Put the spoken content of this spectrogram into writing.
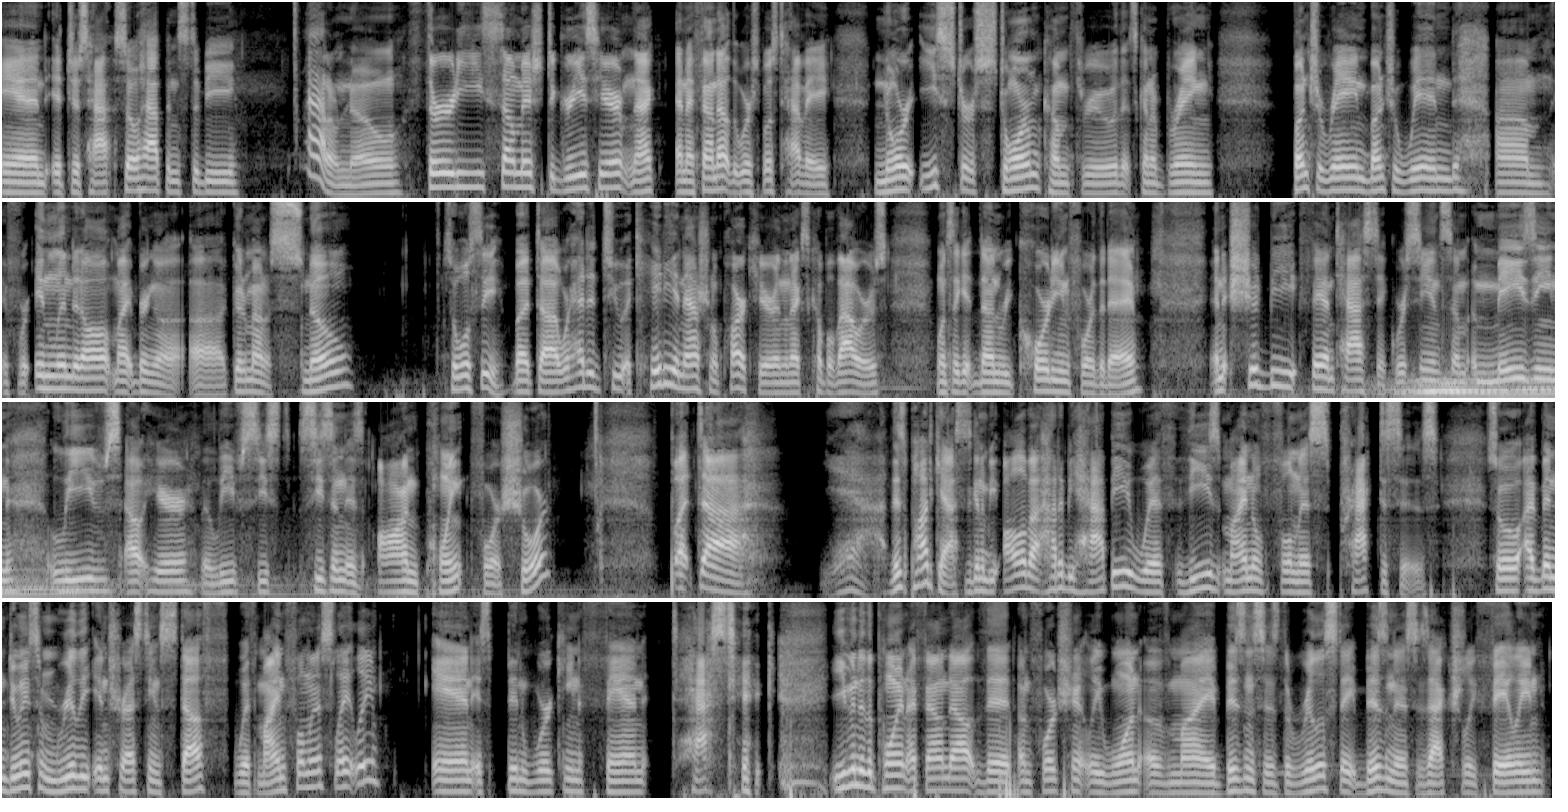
And it just ha- so happens to be, I don't know, 30 some ish degrees here. And I, and I found out that we're supposed to have a nor'easter storm come through that's going to bring bunch of rain, bunch of wind. Um, if we're inland at all, it might bring a, a good amount of snow so we'll see. But uh, we're headed to Acadia National Park here in the next couple of hours once I get done recording for the day. And it should be fantastic. We're seeing some amazing leaves out here. The leaf se- season is on point for sure. But uh, yeah, this podcast is going to be all about how to be happy with these mindfulness practices. So, I've been doing some really interesting stuff with mindfulness lately, and it's been working fantastic. Even to the point I found out that unfortunately, one of my businesses, the real estate business, is actually failing,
